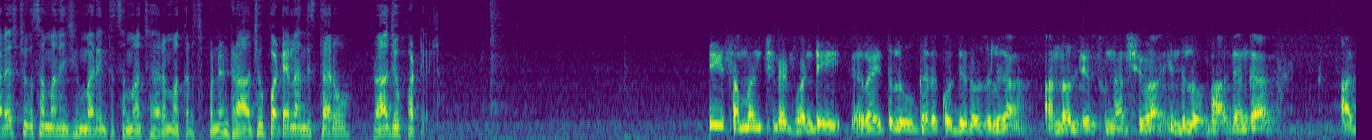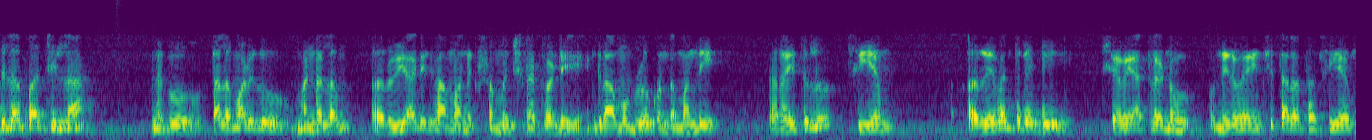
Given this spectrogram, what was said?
అరెస్టుకు సంబంధించి మరింత సమాచారం మా కరెస్పాండెంట్ రాజు పటేల్ అందిస్తారు. రాజు పటేల్. సంబంధించినటువంటి రైతులు గత కొద్ది రోజులుగా ఆందోళన చేస్తున్నారు శివ. ఇందులో భాగంగా ఆదిలాబాద్ జిల్లా మనకు తలమడుగు మండలం రుయాడి గ్రామానికి సంబంధించినటువంటి గ్రామంలో కొంతమంది రైతులు సీఎం రేవంత్ రెడ్డి శవయాత్రను నిర్వహించి తర్వాత సీఎం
